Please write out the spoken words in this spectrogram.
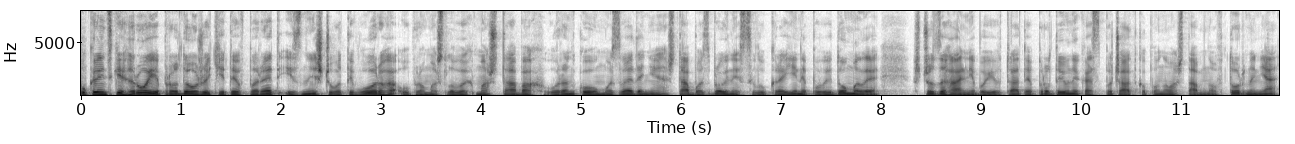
Українські герої продовжують іти вперед і знищувати ворога у промислових масштабах. У ранковому зведенні штабу збройних сил України повідомили, що загальні бойові втрати противника з початку повномасштабного вторгнення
